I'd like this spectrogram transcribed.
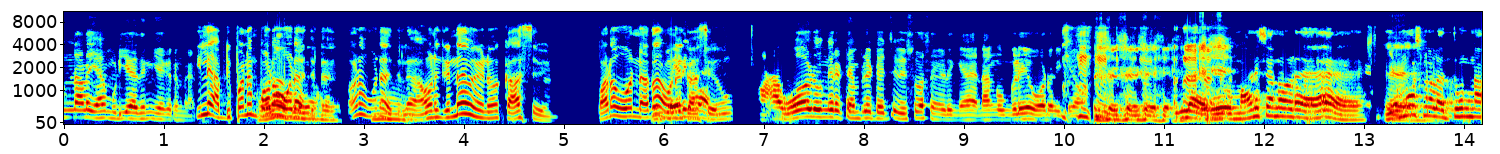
உன்னால ஏன் முடியாதுன்னு கேக்குறேன் நான். இல்ல அப்படி பண்ண படம் ஓடாதுல்ல. படம் ஓடாதுல்ல. அவனுக்கு என்ன வேணும்? காசு வேணும். படம் ஓடினாதான் அவனுக்கு காசு வேணும். ஓடுங்கிற டெம்ப்ளேட் வச்சு விசுவாசம் எடுங்க. நாங்க உங்களையே ஓட வைக்கிறோம். மனுஷனோட எமோஷனலை தூண்டினா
